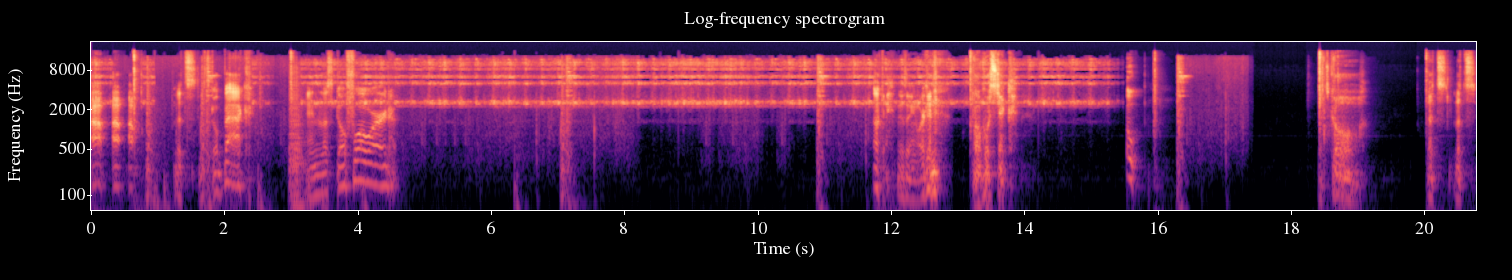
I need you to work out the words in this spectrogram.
up, up, up. Let's let's go back. And let's go forward. Okay, this ain't working. Oh, Pogo stick. Oh. Let's go. Let's let's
